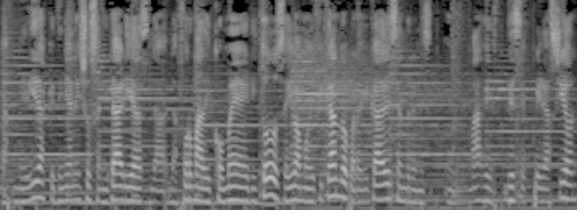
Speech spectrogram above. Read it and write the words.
las medidas que tenían ellos sanitarias, la, forma de comer y todo se iba modificando para que cada vez entren en, más des- desesperación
